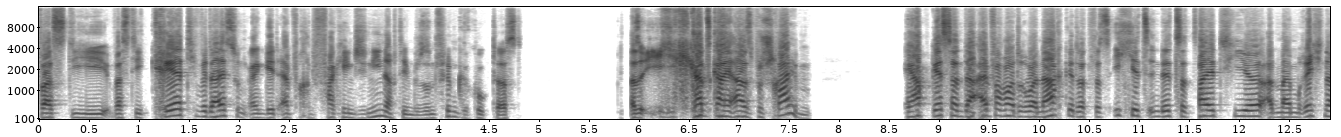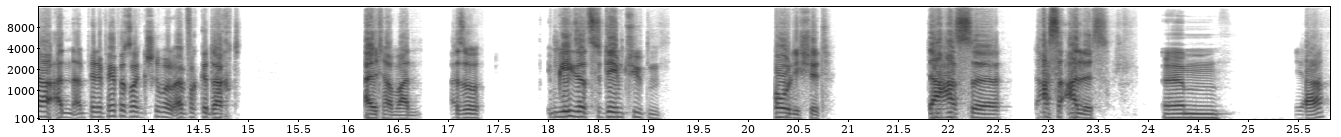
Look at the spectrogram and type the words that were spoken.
was die, was die kreative Leistung angeht, einfach ein fucking Genie, nachdem du so einen Film geguckt hast. Also ich, ich kann es gar nicht anders beschreiben. Ich habe gestern da einfach mal drüber nachgedacht, was ich jetzt in letzter Zeit hier an meinem Rechner an, an Pen and Paper Sachen geschrieben habe, einfach gedacht, alter Mann. Also im Gegensatz zu dem Typen. Holy shit. Da hast du, da hast du alles. Ähm, Ja.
